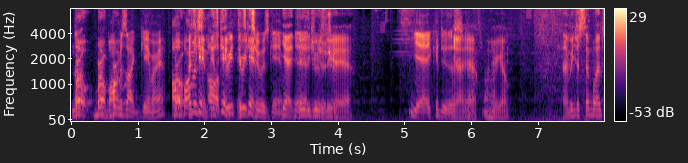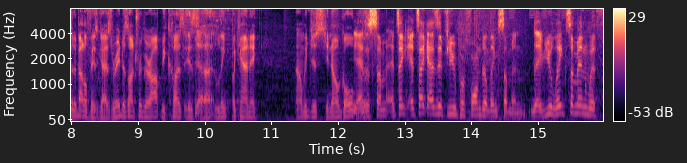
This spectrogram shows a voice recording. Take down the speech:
no, Bro, bro, bomb bro. is not game, right? Bro, oh, bomb it's is game. oh, it's game. three it's three game. two is game. Yeah, yeah, three, three, true, true, yeah, yeah. Yeah, you could do this. Yeah, yeah. Uh-huh. There you go. And then we just simple enter the battle phase, guys. Raid does not trigger off because it's Yeah. a link mechanic. Now we just, you know, go. Yeah, it's a sum. It's like it's like as if you performed a link summon. If you link summon with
